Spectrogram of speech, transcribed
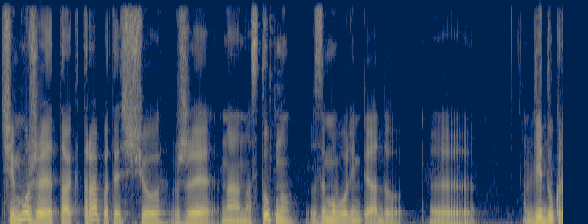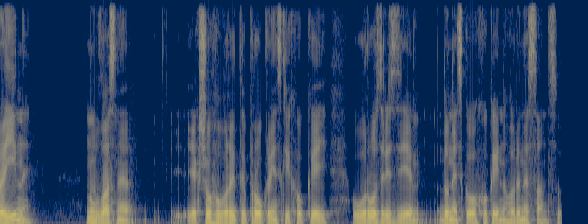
чи може так трапитись, що вже на наступну зимову олімпіаду від України, ну, власне, якщо говорити про український хокей у розрізі Донецького хокейного ренесансу,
